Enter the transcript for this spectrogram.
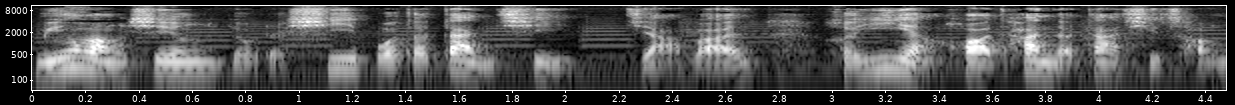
冥王星有着稀薄的氮气、甲烷和一氧化碳的大气层，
